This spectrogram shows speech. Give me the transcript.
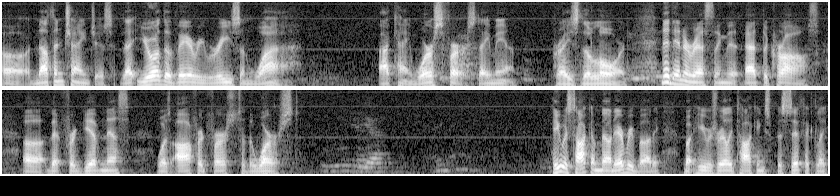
uh, nothing changes. That you're the very reason why I came worse first. Amen. Praise the Lord. Isn't it interesting that at the cross, uh, that forgiveness was offered first to the worst? He was talking about everybody, but he was really talking specifically.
